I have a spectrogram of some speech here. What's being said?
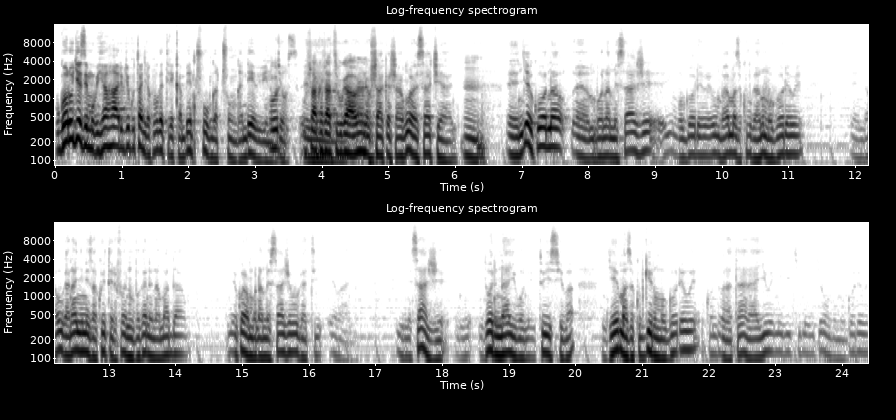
Ubwo wari ugeze mu bihahari byo gutangira kuvuga ati reka mbe ncungacunga ndeba ibintu byose. ubushakashatsi bwawe noneho. ubushakashatsi nkora research yanjye. Mm. Eh, ngiye kubona eh, mbona mesaje y'umugore we wumva yamaze kuvugana n'umugore we. Eh, ndamubwira nanjye niza kuri telefone mvugane na madamu. Ngiye kubona mbona mesaje ivuga ati "Ebana, iyi mesaje ndori nayibona uhita uyisiba ngiye maze kubwira umugore we ko ndori atarayiwe n'ibiki n'ibiki urumva umugore we.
